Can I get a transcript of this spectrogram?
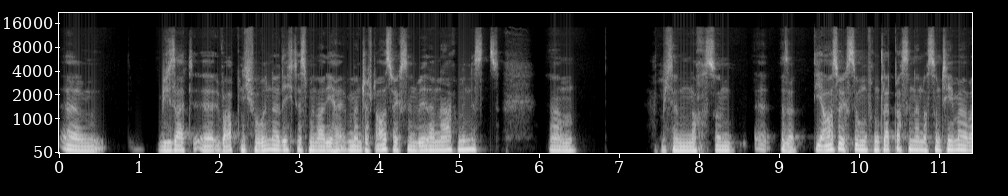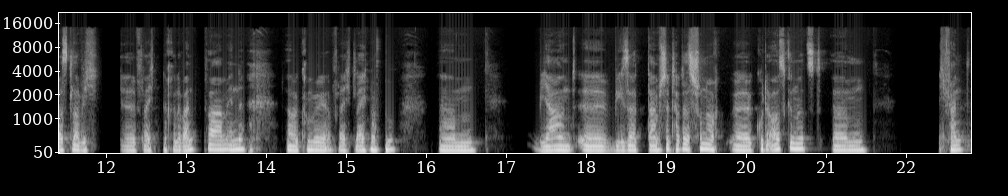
ähm, wie gesagt, äh, überhaupt nicht verwunderlich, dass man da die halbe Mannschaft auswechseln will danach mindestens. Ähm, hab mich dann noch so ein, äh, also die Auswechslungen von Gladbach sind dann noch so ein Thema, was glaube ich äh, vielleicht noch relevant war am Ende, aber kommen wir vielleicht gleich noch zu. Ähm, ja, und äh, wie gesagt, Darmstadt hat das schon noch äh, gut ausgenutzt. Ähm, ich fand,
